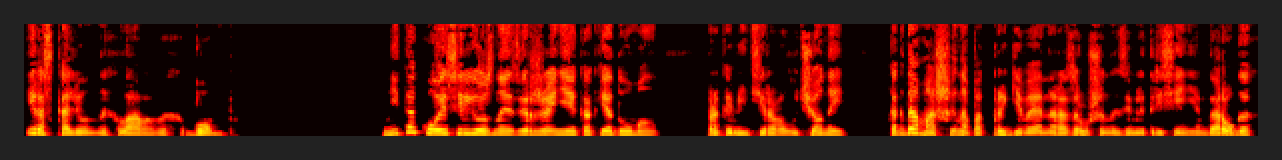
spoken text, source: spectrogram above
и раскаленных лавовых бомб. «Не такое серьезное извержение, как я думал», прокомментировал ученый, когда машина, подпрыгивая на разрушенных землетрясением дорогах,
